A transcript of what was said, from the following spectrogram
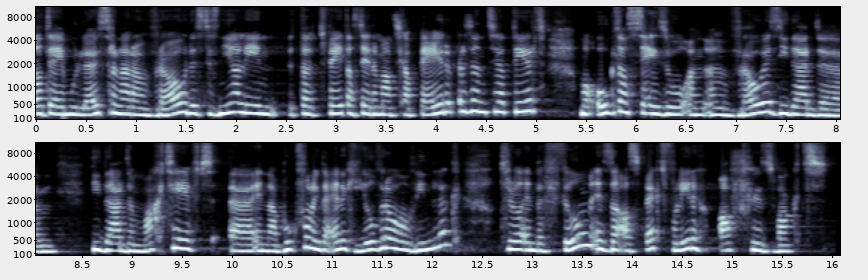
dat hij moet luisteren naar een vrouw. Dus het is niet alleen het, feit dat zij de maatschappij representeert, maar ook dat zij zo een, een vrouw is die daar de, die daar de macht heeft. Uh, in dat boek vond ik dat eigenlijk heel vrouwenvriendelijk. Terwijl in de film is dat aspect volledig afgezwakt.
